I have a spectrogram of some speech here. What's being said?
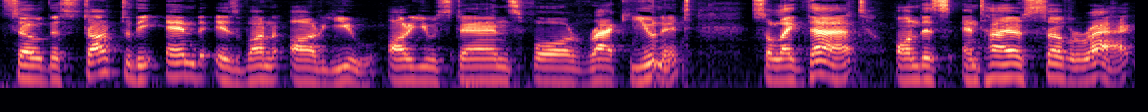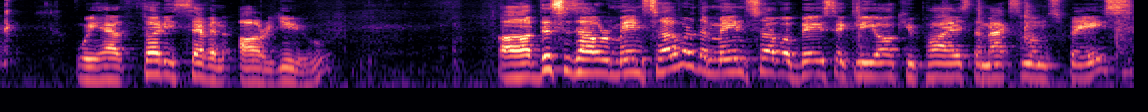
So the start to the end is one RU. RU stands for rack unit. So like that, on this entire server rack, we have 37 RU. Uh, this is our main server. The main server basically occupies the maximum space.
